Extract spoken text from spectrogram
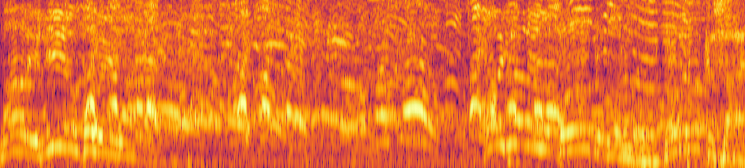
mali, nije u mali. Gledamo dobru borbu, dobar okršaj,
